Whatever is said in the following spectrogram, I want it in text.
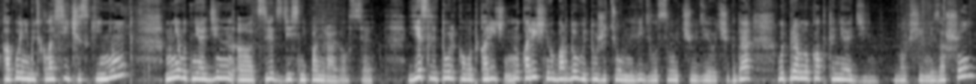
какой-нибудь классический нюд, мне вот ни один а, цвет здесь не понравился. Если только вот коричневый, ну, коричнево-бордовый тоже темный, видела сводчи у девочек, да, вот прям, ну, как-то не один вообще не зашел,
